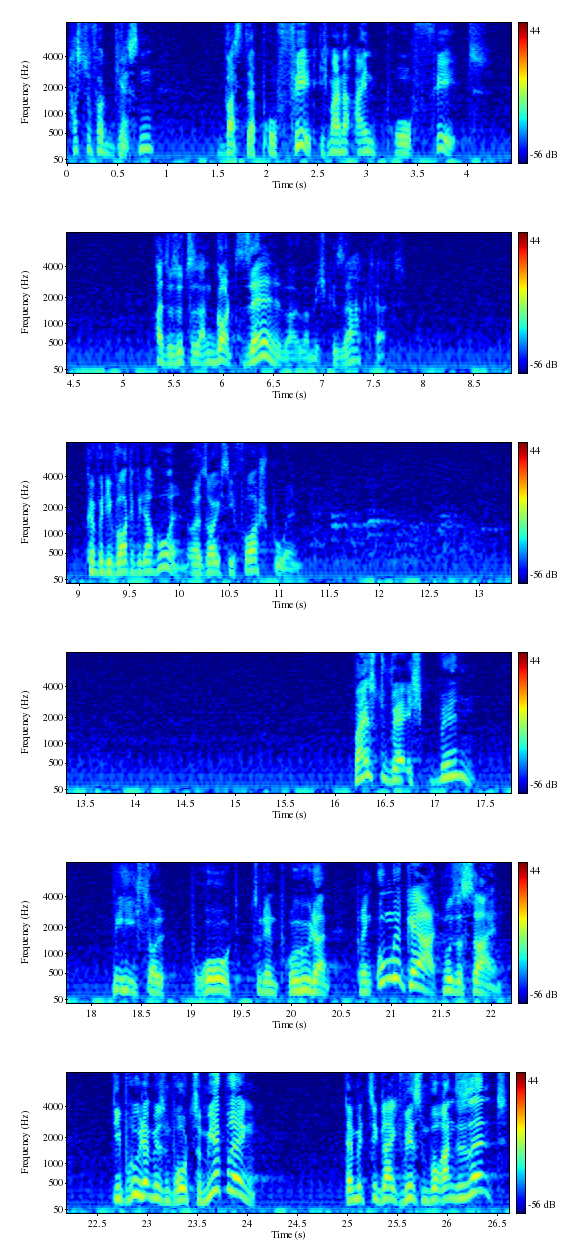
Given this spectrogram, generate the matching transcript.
Hast du vergessen, was der Prophet, ich meine ein Prophet, also sozusagen Gott selber über mich gesagt hat? Können wir die Worte wiederholen oder soll ich sie vorspulen? Weißt du, wer ich bin? Wie ich soll Brot zu den Brüdern bringen? Umgekehrt muss es sein. Die Brüder müssen Brot zu mir bringen, damit sie gleich wissen, woran sie sind.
